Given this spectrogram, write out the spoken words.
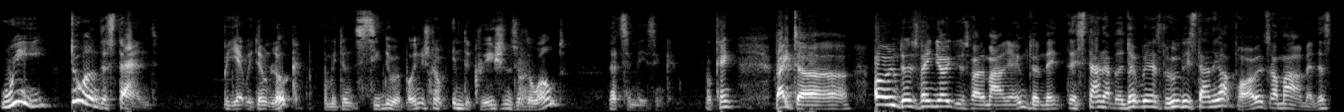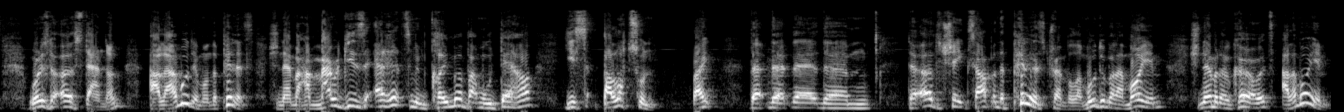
We do understand. But yet we don't look and we don't see the Rabbanishlam in the creations of the world. That's amazing. Okay? Weiter. Und das, Jödus, weil they, stand up, but they don't realize for who they're standing up for. It's Amar Medes. What does the earth stand on? Ala amudim, on the pillars. Eretz mim ba'mudeha. Right? The, the, the, the, um, the earth shakes up and the pillars tremble. Amudim ala moyim, shenem ala kurotz ala moyim.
